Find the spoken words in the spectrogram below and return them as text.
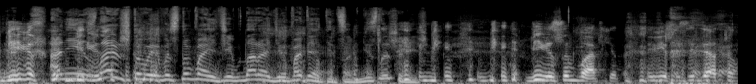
Бивис, Они Бивис- знают, что вы выступаете на радио по пятницам? Не слышали? Бивис и Батхет. Видишь, сидят там.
